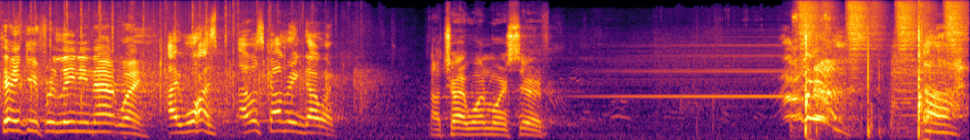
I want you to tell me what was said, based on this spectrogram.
Thank you for leaning that way. I was. I was covering that one. I'll try one more serve. Ah.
